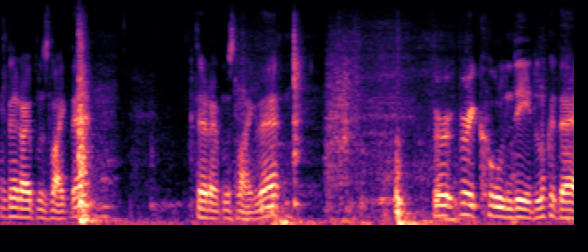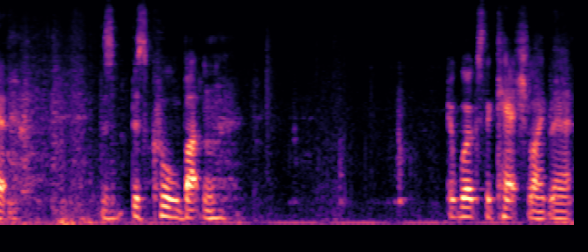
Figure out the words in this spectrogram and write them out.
That opens like that. That opens like that. Very, very cool indeed. Look at that. This, this cool button it works the catch like that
